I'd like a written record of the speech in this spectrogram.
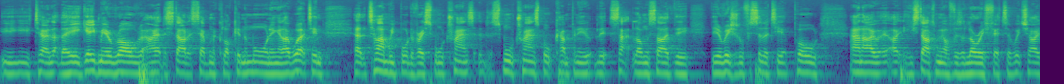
you, you turned up there, he gave me a role. I had to start at seven o'clock in the morning, and I worked in at the time we bought a very small trans small transport company that sat alongside the the original facility at Paul. and I, I he started me off as a lorry fitter, which I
